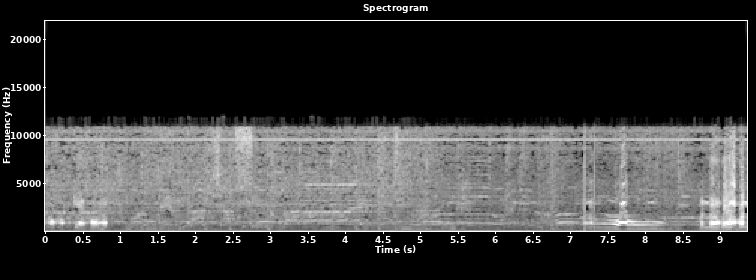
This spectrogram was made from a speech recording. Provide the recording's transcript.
เขาครับ แก้เขาครับมันนอนไม่ได้มัน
